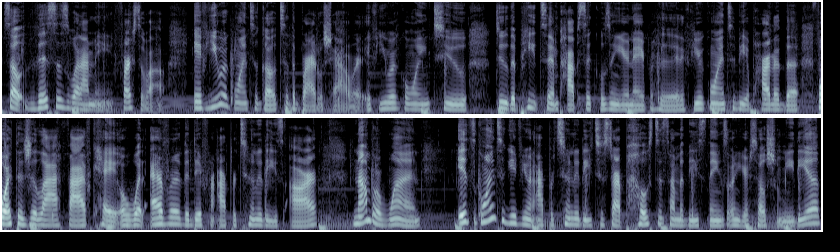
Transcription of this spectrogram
So, this is what I mean. First of all, if you are going to go to the bridal shower, if you are going to do the pizza and popsicles in your neighborhood, if you're going to be a part of the 4th of July 5K or whatever the different opportunities are, number one, it's going to give you an opportunity to start posting some of these things on your social media.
